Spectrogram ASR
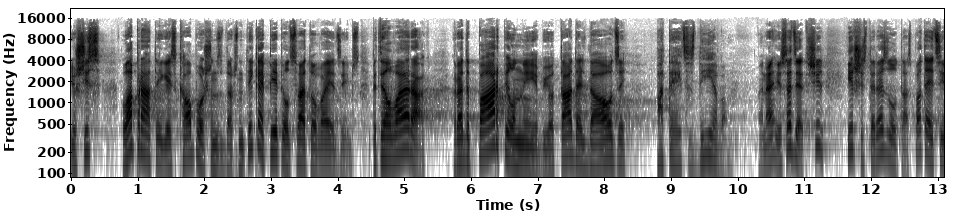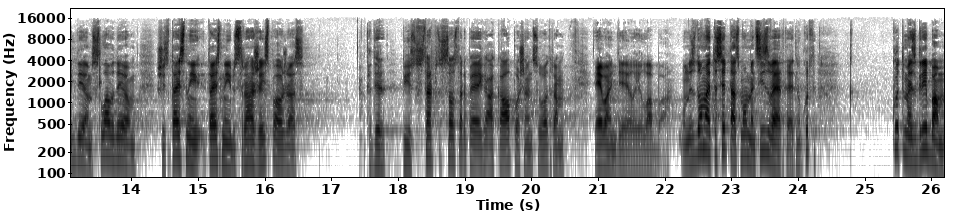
Jo šis labprātīgais kalpošanas darbs ne tikai piepilda svēto vajadzības, bet vēl vairāk rada pārpilnību, jo tādēļ daudzi pateicas Dievam. Jūs redzat, šis ir, ir šis rezultāts, pateicība Dievam, slava Dievam, šis taisnī, taisnības rāža izpaužās, kad ir bijusi starp, savstarpējā kalpošanas otram evaņģēlīja labā. Un es domāju, tas ir tāds moments izvērtēt, nu, kur, ko mēs gribam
